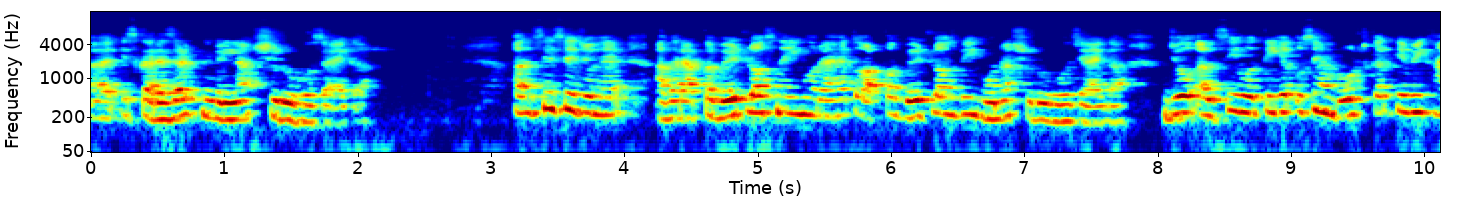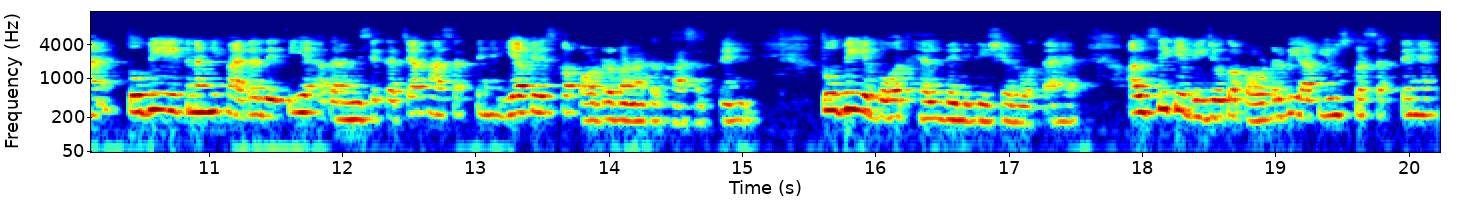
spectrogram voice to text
इसका रिज़ल्ट मिलना शुरू हो जाएगा। अलसी से जो है, अगर आपका वेट लॉस नहीं हो रहा है तो आपका वेट लॉस भी होना शुरू हो जाएगा। जो अलसी होती है, उसे हम रोस्ट करके भी खाएँ तो भी इतना ही फ़ायदा देती है। अगर हम इसे कच्चा खा सकते हैं, या फिर इसका पाउडर बनाकर खा सकते हैं तो भी ये बहुत हेल्थ बेनिफिशियल होता है। अलसी के बीजों का पाउडर भी आप यूज़ कर सकते हैं।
